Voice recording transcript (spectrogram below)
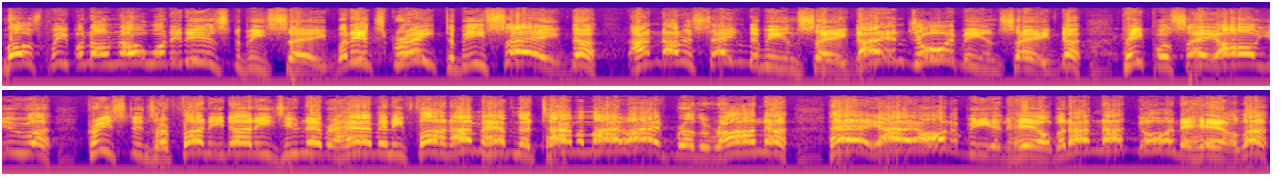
Most people don't know what it is to be saved, but it's great to be saved. Uh, I'm not ashamed of being saved. I enjoy being saved. Uh, people say, oh, you uh, Christians are funny duddies. You never have any fun. I'm having the time of my life, Brother Ron. Uh, hey, I ought to be in hell, but I'm not going to hell. Uh,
